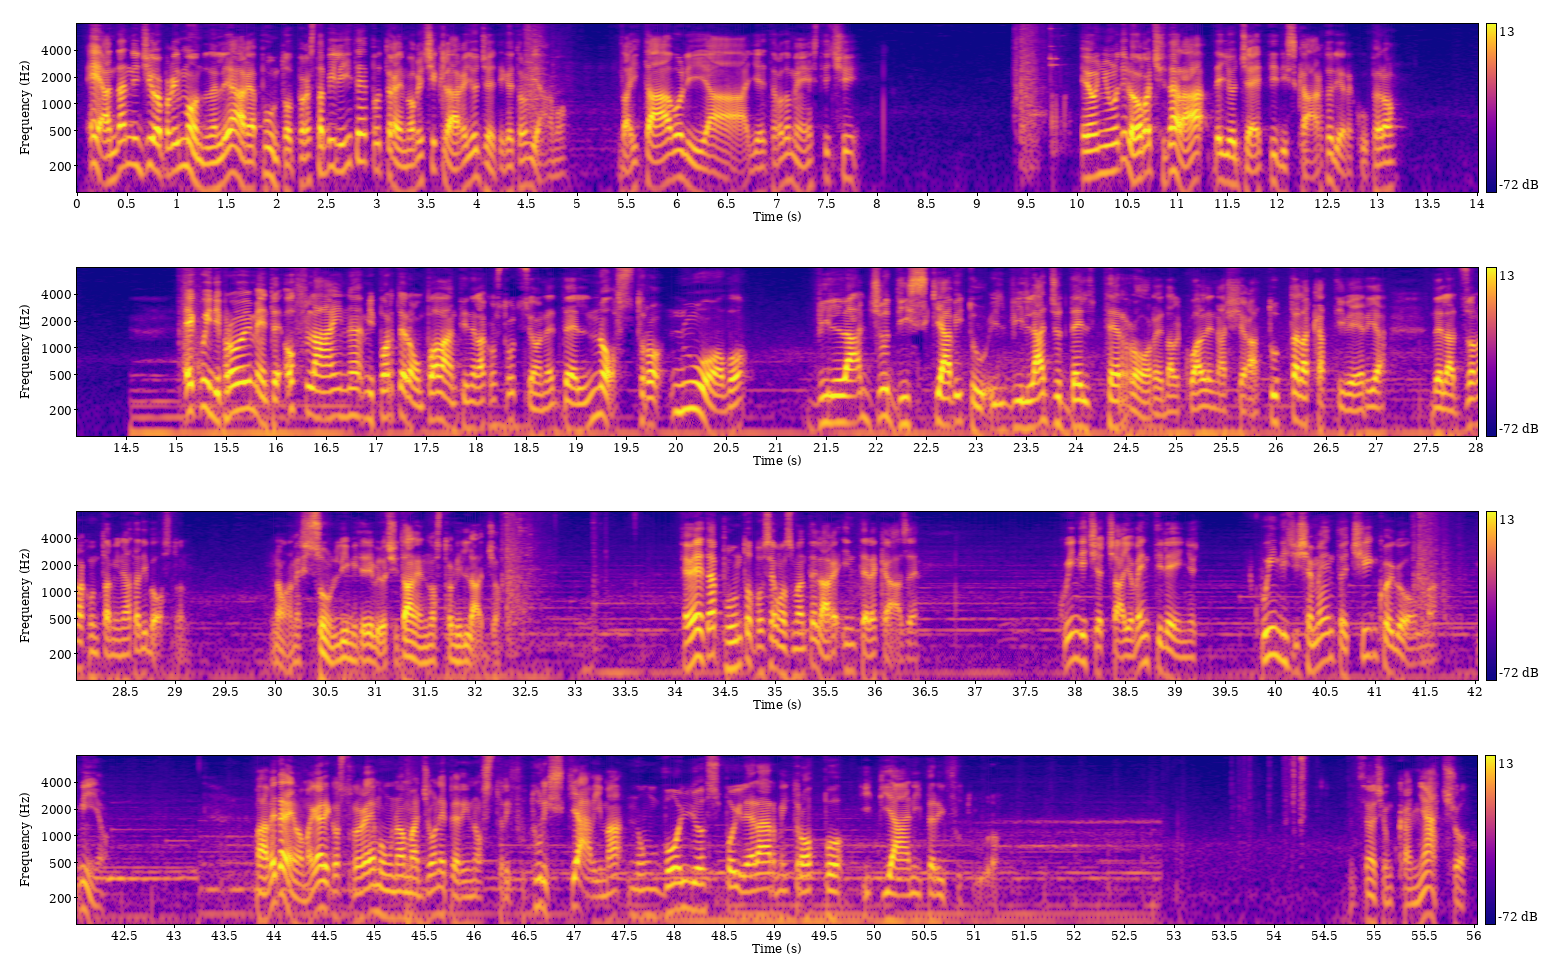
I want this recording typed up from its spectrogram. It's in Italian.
e andando in giro per il mondo nelle aree appunto prestabilite potremo riciclare gli oggetti che troviamo, dai tavoli agli elettrodomestici e ognuno di loro ci darà degli oggetti di scarto, di recupero. E quindi probabilmente offline mi porterò un po' avanti nella costruzione del nostro nuovo villaggio di schiavitù, il villaggio del terrore dal quale nascerà tutta la cattiveria della zona contaminata di Boston. No, nessun limite di velocità nel nostro villaggio. E vedete appunto possiamo smantellare intere case. 15 acciaio, 20 legno, 15 cemento e 5 gomma. Mio. Ma vedremo, magari costruiremo una magione per i nostri futuri schiavi, ma non voglio spoilerarmi troppo i piani per il futuro. Attenzione, c'è un cagnaccio.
